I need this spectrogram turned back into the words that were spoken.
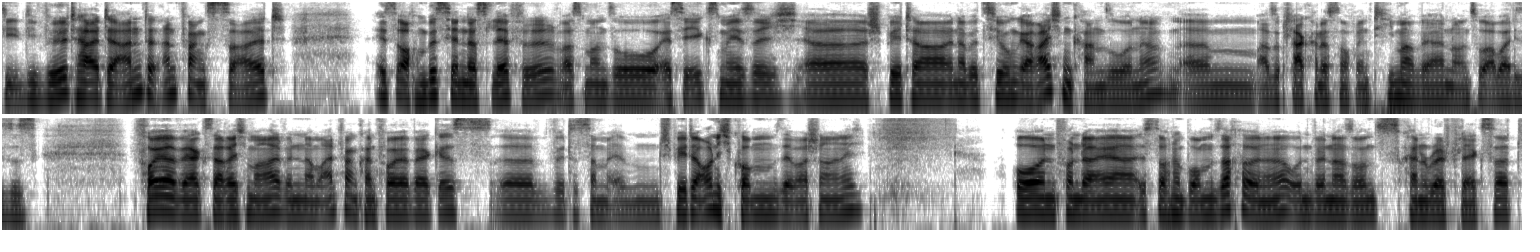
die, die Wildheit der An Anfangszeit ist auch ein bisschen das Level, was man so SEX-mäßig äh, später in einer Beziehung erreichen kann, so, ne? Ähm, also klar kann das noch intimer werden und so, aber dieses Feuerwerk, sag ich mal, wenn am Anfang kein Feuerwerk ist, äh, wird es dann ähm, später auch nicht kommen, sehr wahrscheinlich. Und von daher ist doch eine Bombensache, ne? Und wenn er sonst keine Red Flags hat,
